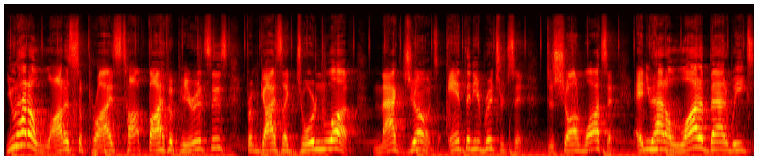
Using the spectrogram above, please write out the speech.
You had a lot of surprise top five appearances from guys like Jordan Love, Mac Jones, Anthony Richardson, Deshaun Watson. And you had a lot of bad weeks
